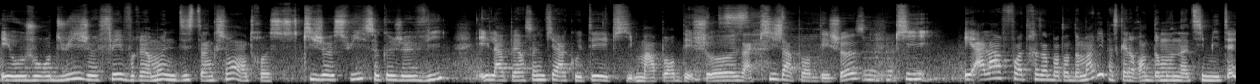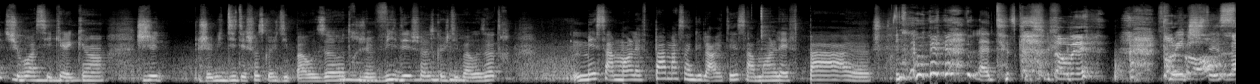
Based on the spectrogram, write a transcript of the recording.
Et aujourd'hui, je fais vraiment une distinction entre qui je suis, ce que je vis, et la personne qui est à côté et qui m'apporte des choses, à qui j'apporte des choses, qui est à la fois très importante dans ma vie parce qu'elle rentre dans mon intimité, tu vois. C'est quelqu'un. Je, je lui dis des choses que je dis pas aux autres, je vis des choses que je dis pas aux autres. Mais ça m'enlève pas ma singularité, ça m'enlève pas euh, la tête que je Non, mais. Preach, là,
